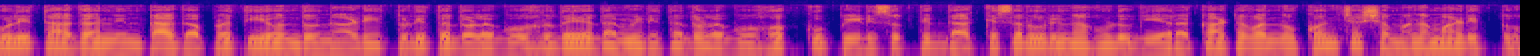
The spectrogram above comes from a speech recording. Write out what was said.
ಕುಳಿತಾಗ ನಿಂತಾಗ ಪ್ರತಿಯೊಂದು ನಾಡಿ ತುಡಿತದೊಳಗೂ ಹೃದಯದ ಮಿಡಿತದೊಳಗೂ ಹೊಕ್ಕು ಪೀಡಿಸುತ್ತಿದ್ದ ಕೆಸರೂರಿನ ಹುಡುಗಿಯರ ಕಾಟವನ್ನು ಕೊಂಚ ಶಮನ ಮಾಡಿತ್ತು.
